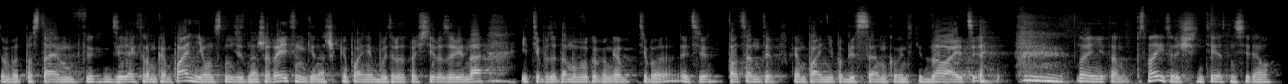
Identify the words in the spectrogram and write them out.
вот поставим директором компании, он снизит наши рейтинги, наша компания будет почти разорена, и, типа, тогда мы выкупим, типа, эти проценты в компании по бесценку. Они такие, давайте. Ну, и они там, посмотрите, очень интересный сериал.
